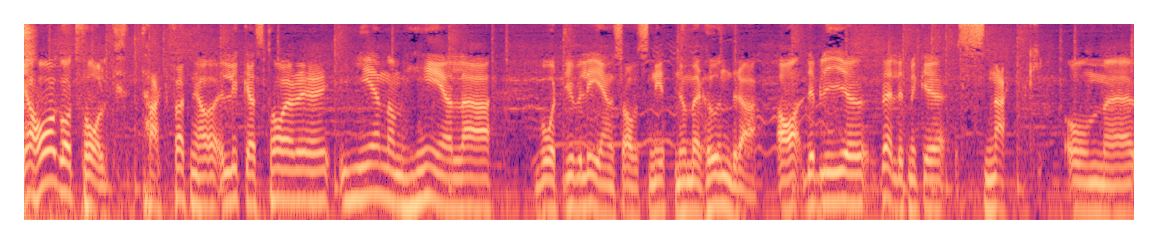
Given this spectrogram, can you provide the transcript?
Jaha, gott folk. Tack för att ni har lyckats ta er igenom hela vårt jubileumsavsnitt nummer 100. Ja, det blir ju väldigt mycket snack om eh,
